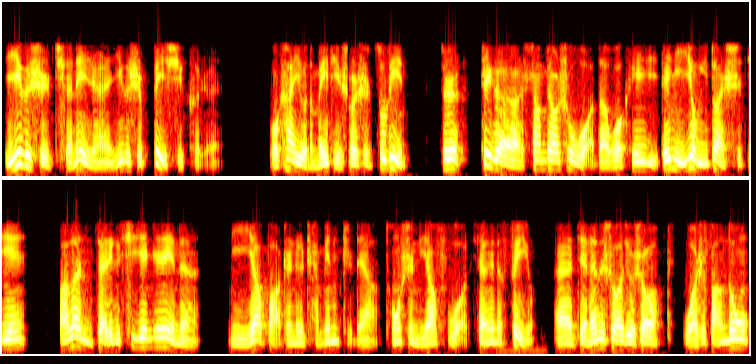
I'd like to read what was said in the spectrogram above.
一个是权利人，一个是被许可人。我看有的媒体说是租赁，就是这个商标是我的，我可以给你用一段时间，完了你在这个期间之内呢，你要保证这个产品的质量，同时你要付我相应的费用。呃，简单的说就是说我是房东，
